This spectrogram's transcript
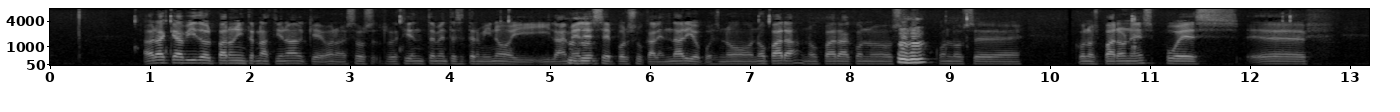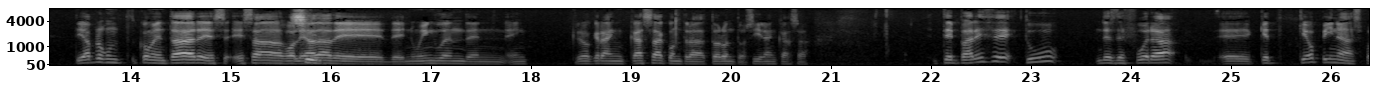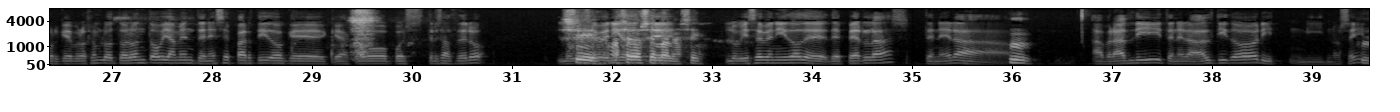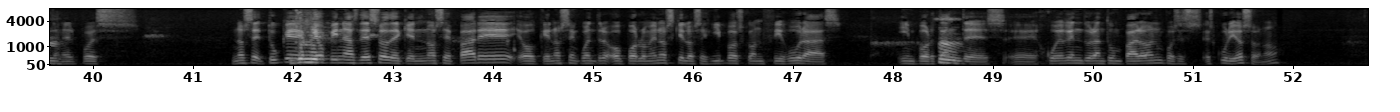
ahora que ha habido el parón internacional, que bueno, eso recientemente se terminó y, y la MLS por su calendario pues no, no para, no para con los, con los, eh, con los parones, pues eh, te iba a comentar es- esa goleada de, de New England en, en- creo que era en casa contra Toronto, sí, era en casa. ¿Te parece tú, desde fuera, eh, ¿qué, qué opinas? Porque, por ejemplo, Toronto, obviamente, en ese partido que, que acabó pues 3 a 0, le Sí, hubiese venido hace dos de- semanas, sí. le hubiese venido de, de perlas tener a, Mm. A Bradley, tener a Altidor y, no sé, y mm. tener pues... No sé, ¿tú qué, qué, opinas de eso, de que no se pare o que no se encuentre, o por lo menos que los equipos con figuras importantes mm. eh, jueguen durante un parón? Pues es, curioso, ¿no?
